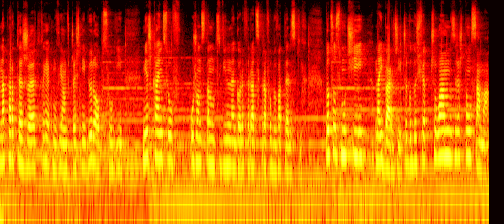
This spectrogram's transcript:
na parterze, to tak jak mówiłam wcześniej, Biuro Obsługi Mieszkańców, Urząd Stanu Cywilnego, Referat Spraw Obywatelskich. To, co smuci najbardziej, czego doświadczyłam zresztą sama,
